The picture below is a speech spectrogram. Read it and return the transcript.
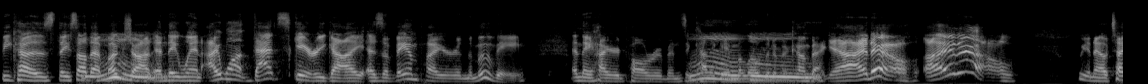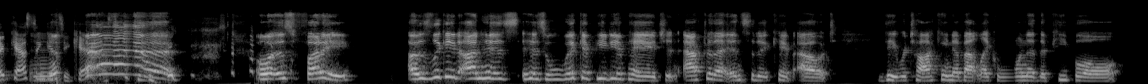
Because they saw that mugshot Ooh. and mm. they went, I want that scary guy as a vampire in the movie. And they hired Paul Reubens and kind of gave him a little bit of a Mm. comeback. Yeah, I know. I know. You know, typecasting gets you cast. Yeah. well, it was funny. I was looking on his his Wikipedia page, and after that incident came out, they were talking about like one of the people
